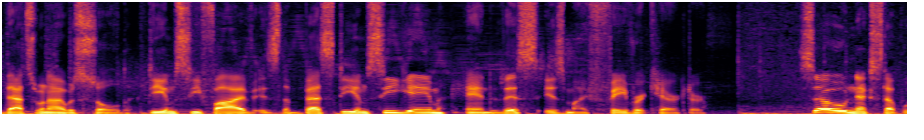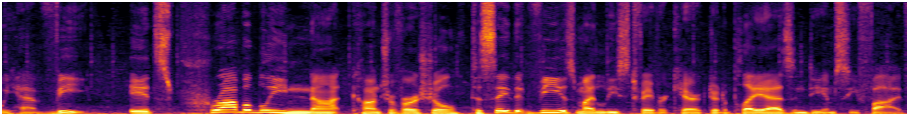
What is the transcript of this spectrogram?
that's when I was sold. DMC5 is the best DMC game, and this is my favorite character. So next up we have V. It's probably not controversial to say that V is my least favorite character to play as in DMC5.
